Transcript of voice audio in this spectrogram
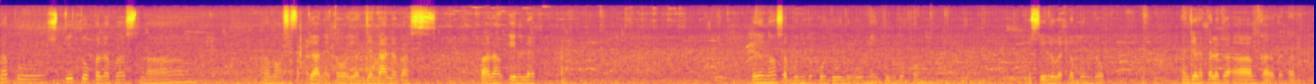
Tapos dito palabas na ang mga sasakyan. Ito yan dyan lalabas. Parang inlet. Ayun no sa bundok ko dulo oh, may bundok ko yung silhouette na bundok. Nandiyan na talaga ang karagatan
